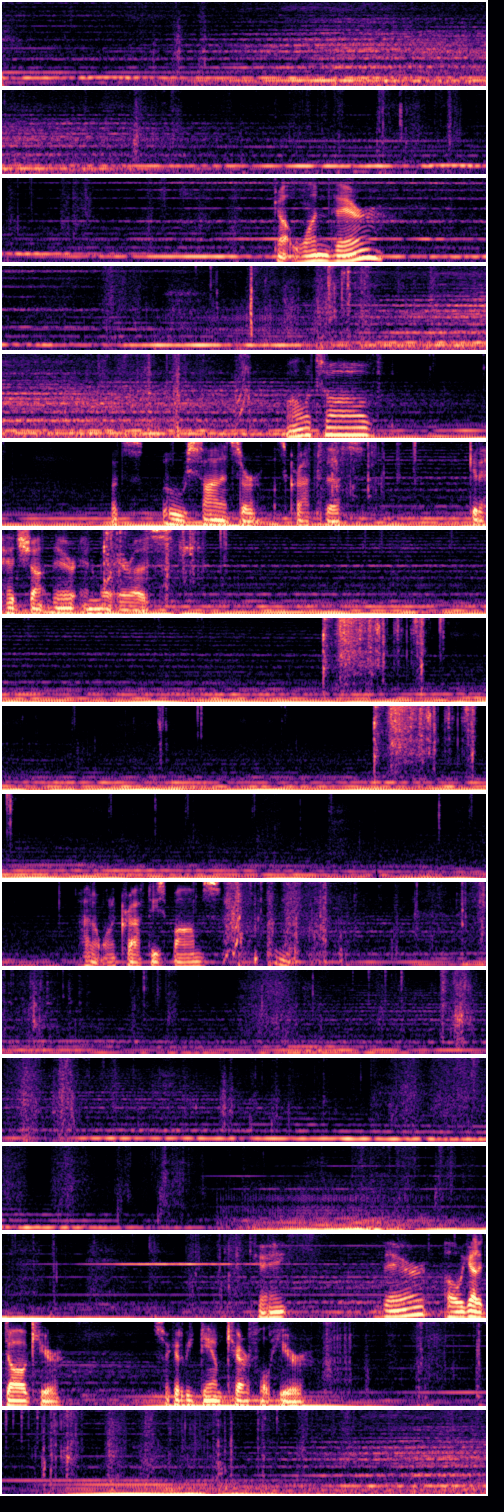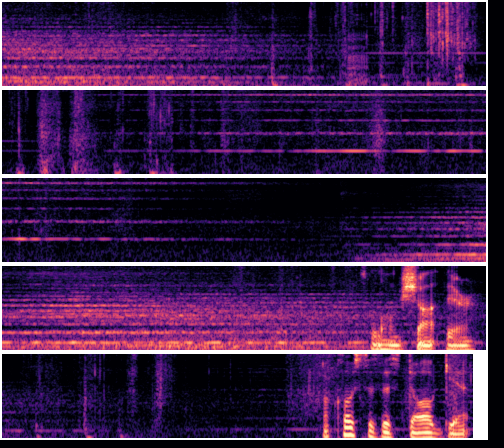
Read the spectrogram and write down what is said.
Got one there. Molotov. Let's. Ooh, silencer. Let's craft this. Get a headshot there and more arrows. I don't want to craft these bombs. Got a dog here. So I got to be damn careful here. It's a long shot there. How close does this dog get?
